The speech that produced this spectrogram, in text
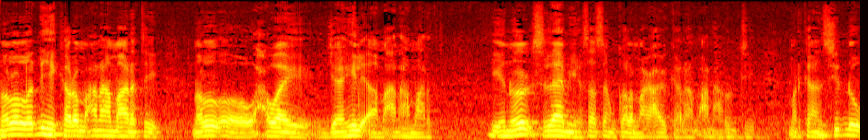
Nolol la dhihi karo macnaha maaragtay nolol oo waxa waaye jaahili ah macnaha maaragtay. Iyo nolol islaamiya saasaan ku kala magacaabi karaa macnaha runtii. Markaan si dhow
